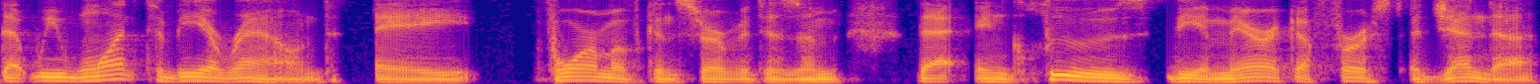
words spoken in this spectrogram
that we want to be around a form of conservatism that includes the America First agenda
